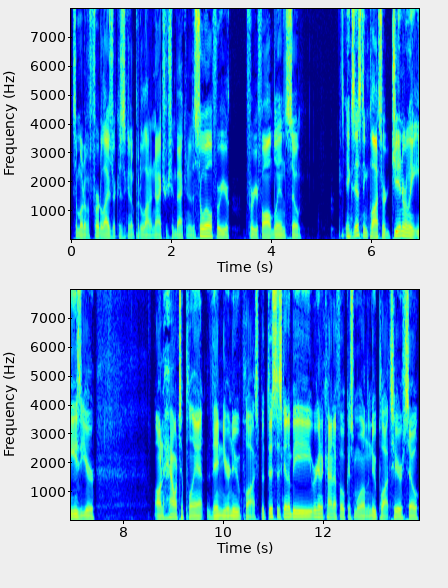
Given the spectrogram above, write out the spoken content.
somewhat of a fertilizer because it's going to put a lot of nitrogen back into the soil for your for your fall blends. So existing plots are generally easier on how to plant than your new plots. But this is going to be we're going to kind of focus more on the new plots here. So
